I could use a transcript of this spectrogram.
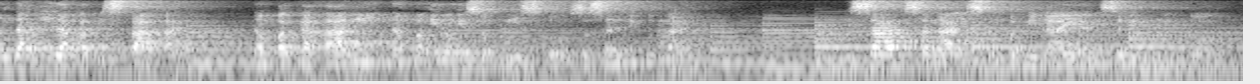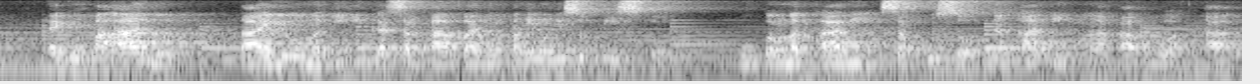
ang dakilang kapistahan ng pagkahari ng Panginoong Heso Kristo sa sanlibutan. Isa sa nais kong pagnilayan sa linggo ito ay kung paano tayo magiging kasangkapan ng Panginoong Heso Kristo upang maghari sa puso ng ating mga kapwa-tao.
